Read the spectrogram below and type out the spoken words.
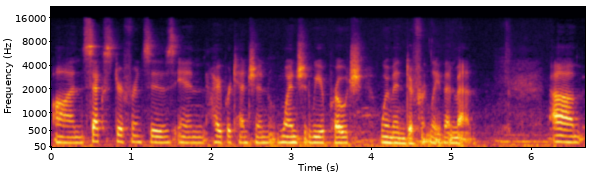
on sex differences in hypertension. When should we approach women differently than men? Um,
